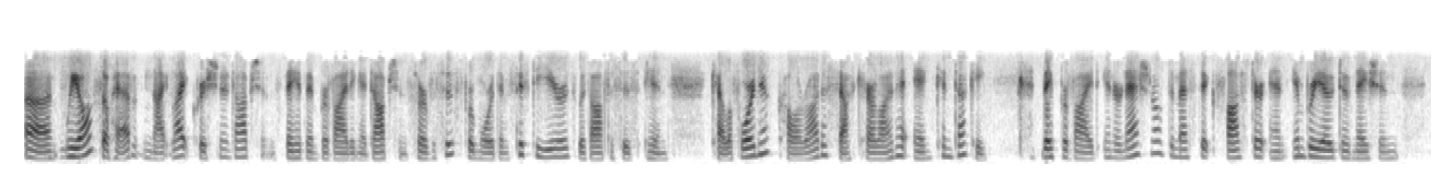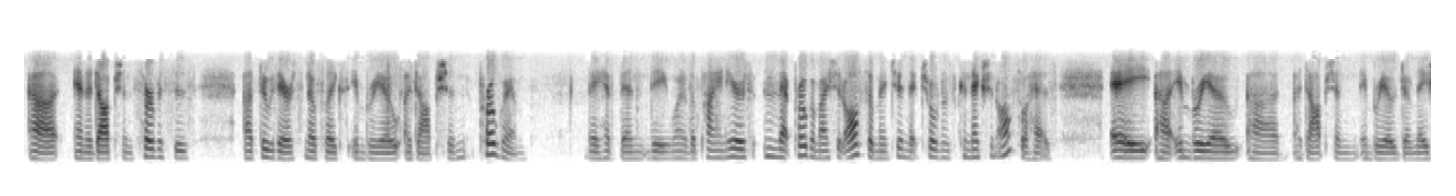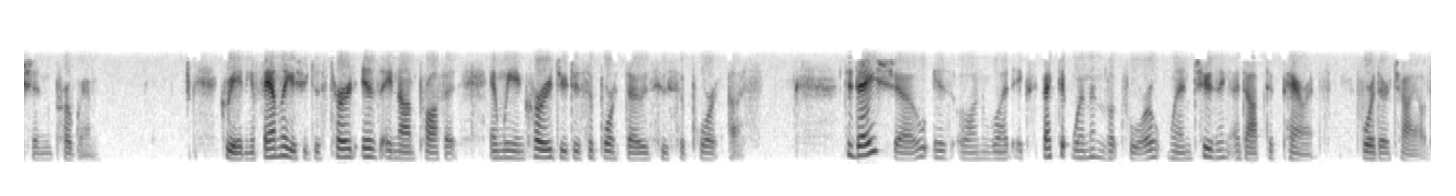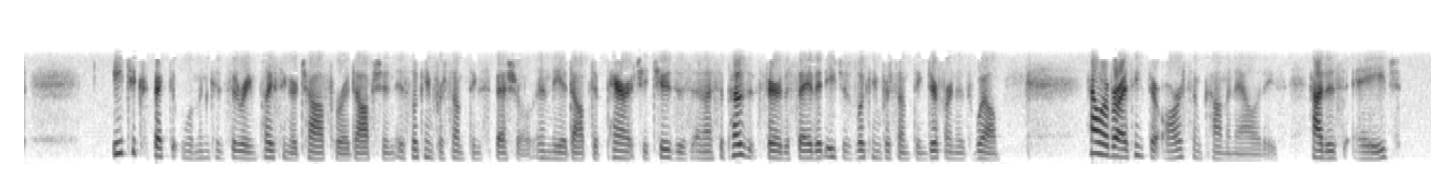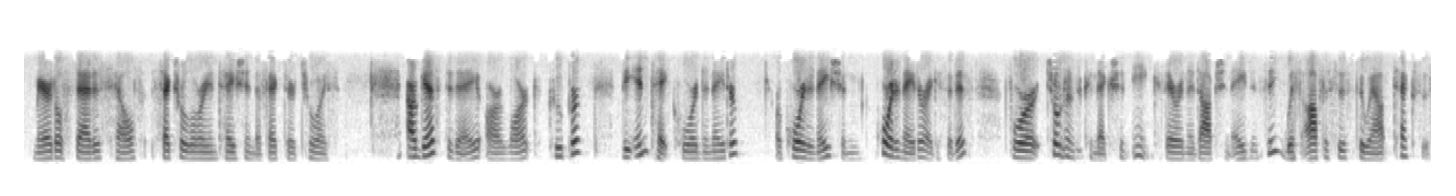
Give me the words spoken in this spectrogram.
Uh, we also have Nightlight Christian Adoptions. They have been providing adoption services for more than 50 years with offices in California, Colorado, South Carolina, and Kentucky. They provide international, domestic, foster, and embryo donation uh, and adoption services uh, through their Snowflakes Embryo Adoption Program. They have been the one of the pioneers in that program. I should also mention that Children's Connection also has a uh, embryo uh, adoption, embryo donation program. Creating a Family, as you just heard, is a nonprofit, and we encourage you to support those who support us. Today's show is on what expectant women look for when choosing adoptive parents for their child. Each expectant woman considering placing her child for adoption is looking for something special in the adoptive parent she chooses, and I suppose it's fair to say that each is looking for something different as well. However, I think there are some commonalities. How does age, marital status, health, sexual orientation affect their choice? Our guests today are Lark Cooper, the intake coordinator or coordination coordinator, I guess it is, for Children's Connection Inc. They're an adoption agency with offices throughout Texas.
